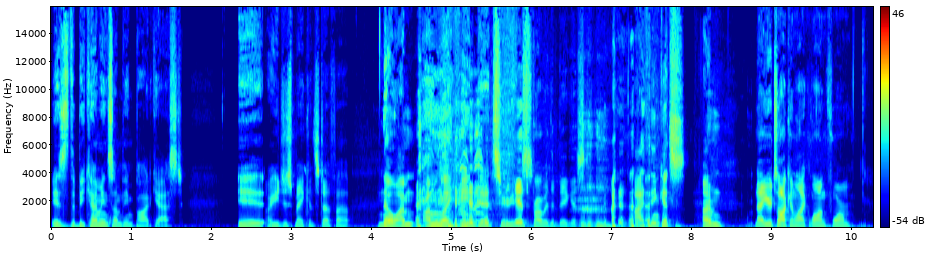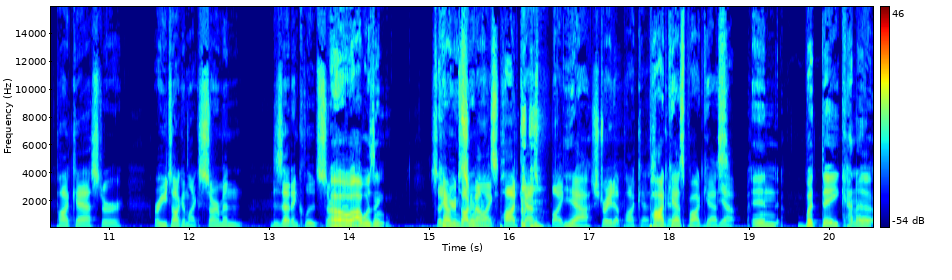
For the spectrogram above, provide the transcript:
Is the Becoming Something podcast. It Are you just making stuff up? No, I'm I'm like being dead serious. It's probably the biggest. I think it's I'm now you're talking like long form podcast, or, or are you talking like sermon? Does that include sermon? Oh, I wasn't So you're counting talking about like podcast, like Yeah. straight up podcast. podcast podcast. Yeah. And but they kind of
